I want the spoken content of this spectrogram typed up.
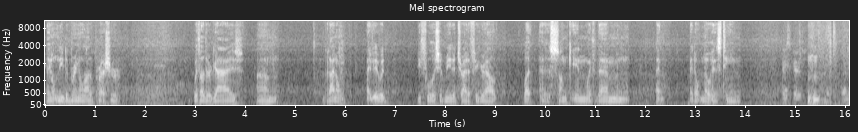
they don't need to bring a lot of pressure with other guys, um, but I don't. It would be foolish of me to try to figure out what has sunk in with them, and I, I don't know his team. Thanks, Coach. Mhm.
